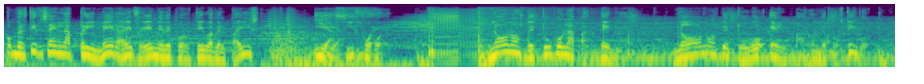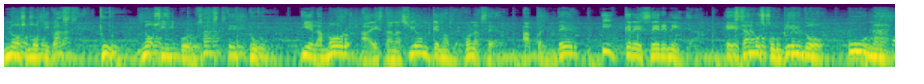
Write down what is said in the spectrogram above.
convertirse en la primera FM deportiva del país. Y así fue. No nos detuvo la pandemia, no nos detuvo el varón deportivo, nos motivaste tú, nos impulsaste tú y el amor a esta nación que nos dejó nacer, aprender y crecer en ella. Estamos cumpliendo un año.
